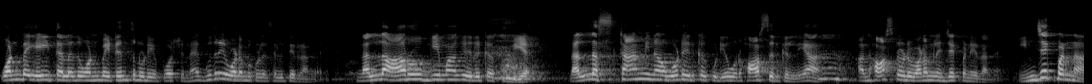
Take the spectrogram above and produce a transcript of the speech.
ஒன் பை எயித் அல்லது ஒன் பை டென்த்தினுடைய போர்ஷனை குதிரை உடம்புக்குள்ள செலுத்திடுறாங்க. நல்ல ஆரோக்கியமாக இருக்கக்கூடிய நல்ல ஸ்டாமினாவோட இருக்கக்கூடிய ஒரு ஹார்ஸ் இருக்கு இல்லையா? அந்த ஹார்ஸோட உடம்புல இன்ஜெக்ட் பண்ணிடுறாங்க. இன்ஜெக்ட் பண்ணா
